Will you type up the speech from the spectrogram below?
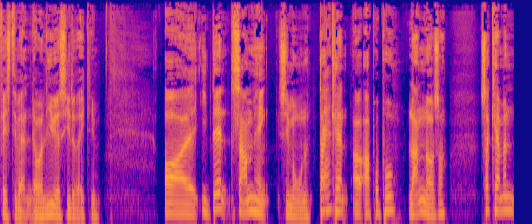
Festivalen. Jeg var lige ved at sige det rigtigt. Og i den sammenhæng, Simone, der Ja. kan, og apropos lange nosser, så kan man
